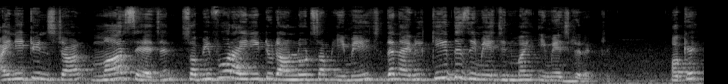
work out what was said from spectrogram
I need to install Mars agent. So before I need to download some image then I will keep this image in my image directory. Okay?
